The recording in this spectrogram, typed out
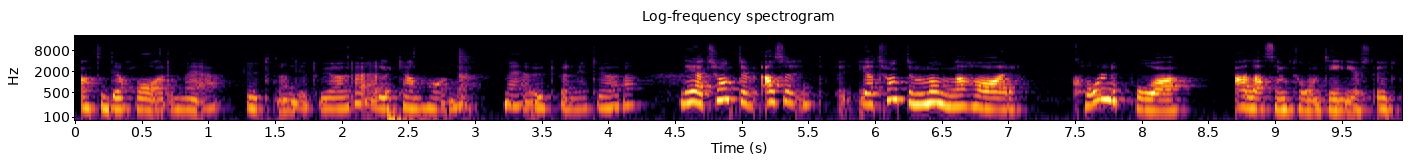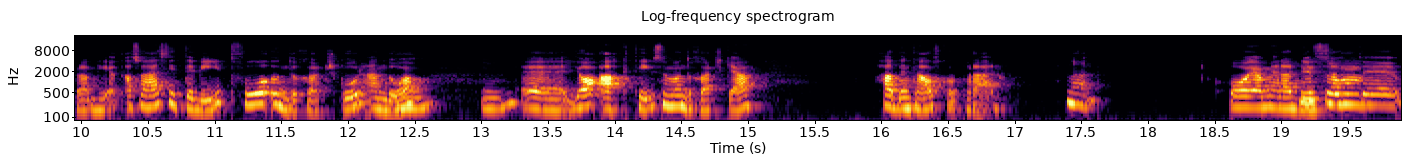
att det har med utbrändhet att göra eller kan ha med utbrändhet att göra. Nej, jag, tror inte, alltså, jag tror inte många har koll på alla symptom till just utbrändhet. Alltså här sitter vi, två undersköterskor ändå. Mm. Mm. Eh, jag aktiv som undersköterska. Hade inte alls koll på det här. Nej. Och jag menar du Nej, för som... att det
